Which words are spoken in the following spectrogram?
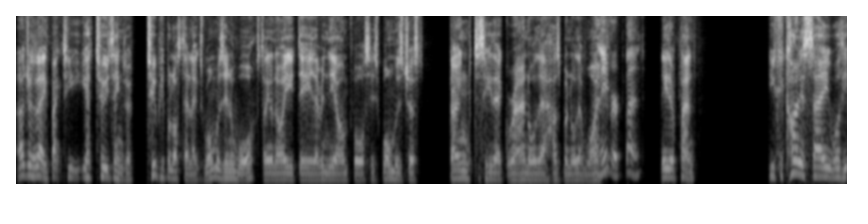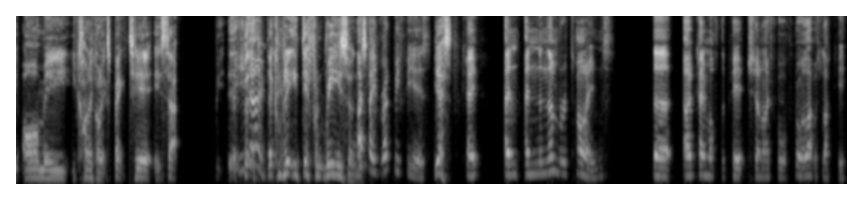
And I just say back to you, you had two things. where Two people lost their legs. One was in a war, standing on an IED. They're in the armed forces. One was just going to see their gran or their husband or their wife. Neither planned. Neither planned. You could kind of say, well, the army, you kind of got to expect it. It's that. But you don't. They're completely different reasons. I played rugby for years. yes. Okay. And and the number of times that I came off the pitch and I thought, oh, that was lucky.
